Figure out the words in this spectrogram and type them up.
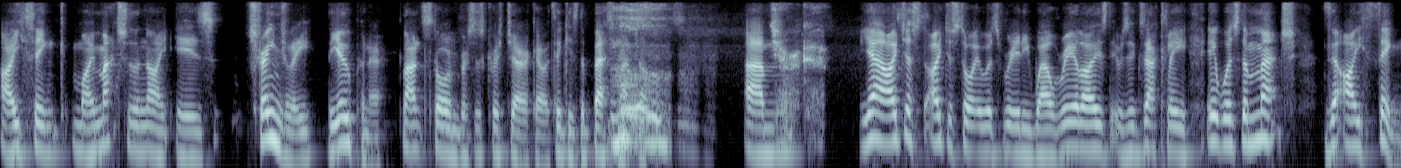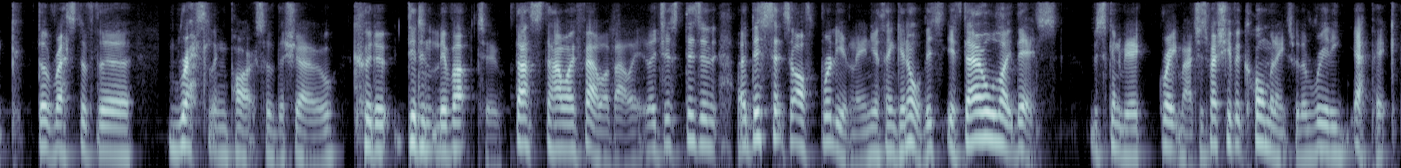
I think my match of the night is, strangely, the opener, Lance Storm versus Chris Jericho. I think is the best matchup. Um, Jericho. yeah, I just I just thought it was really well realized. It was exactly it was the match that I think the rest of the wrestling parts of the show could have didn't live up to. That's how I felt about it. It just didn't. Uh, this sets it off brilliantly, and you're thinking, oh, this if they're all like this. This is going to be a great match, especially if it culminates with a really epic,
